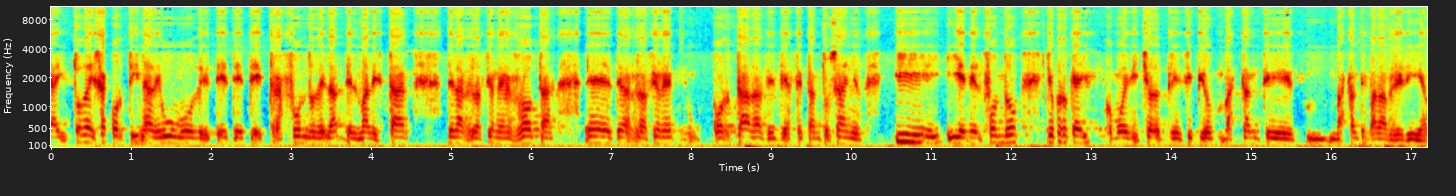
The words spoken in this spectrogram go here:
hay toda esa cortina de humo, de, trasfondo del malestar, de las relaciones rotas, eh, de las relaciones cortadas desde hace tantos años. Y, y, en el fondo yo creo que hay, como he dicho al principio, bastante, bastante palabrería.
